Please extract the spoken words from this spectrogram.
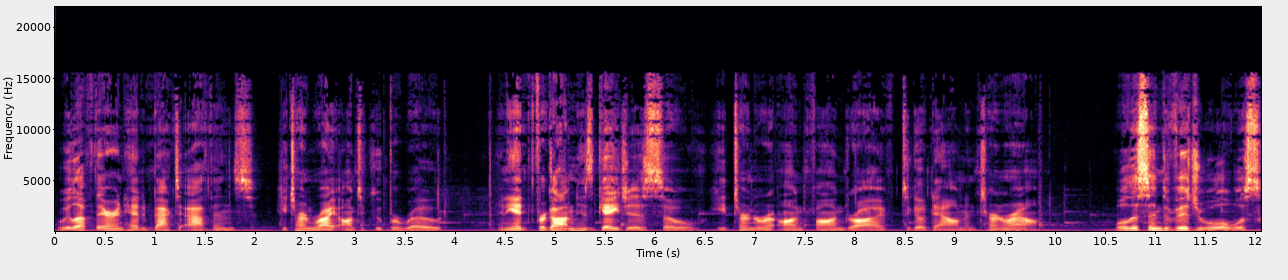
We left there and headed back to Athens. He turned right onto Cooper Road, and he had forgotten his gauges, so he turned around on Fawn Drive to go down and turn around. Well, this individual was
